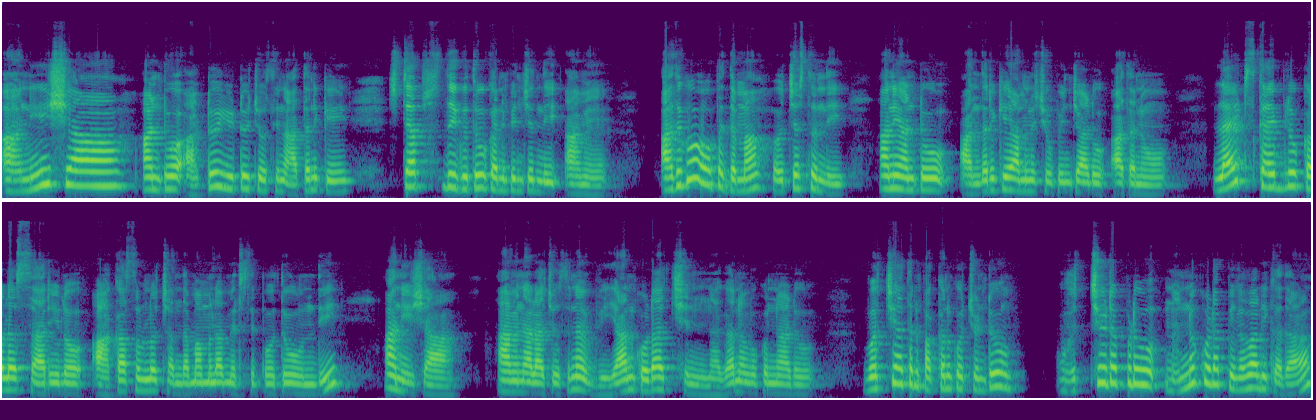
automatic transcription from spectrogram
అనీషా అంటూ అటు ఇటు చూసిన అతనికి స్టెప్స్ దిగుతూ కనిపించింది ఆమె. అదిగో పెద్దమ్మ వచ్చేస్తుంది అని అంటూ అందరికీ ఆమెను చూపించాడు అతను. లైట్ స్కై బ్లూ కలర్ శారీలో ఆకాశంలో చందమామలా మెరిసిపోతూ ఉంది అనీషా. ఆమెను అలా చూసిన వియాన్ కూడా చిన్నగా నవ్వుకున్నాడు. వచ్చి అతని పక్కన కూర్చుంటూ వచ్చేటప్పుడు నన్ను కూడా పిలవాలి కదా?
